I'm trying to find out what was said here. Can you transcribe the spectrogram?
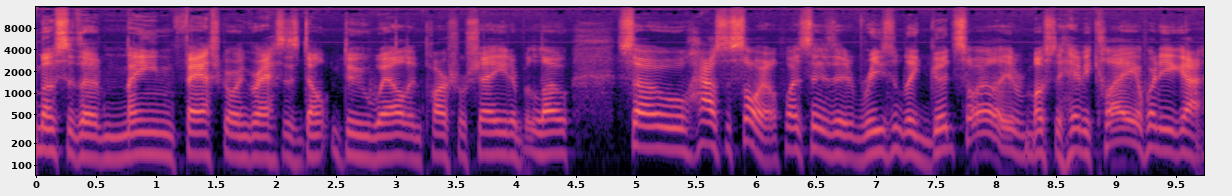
Most of the main fast growing grasses don't do well in partial shade or below. So, how's the soil? What's is it reasonably good soil or mostly heavy clay or what do you got?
